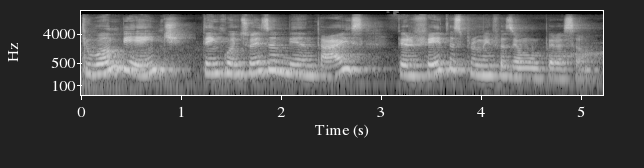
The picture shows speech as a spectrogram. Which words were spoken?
que o ambiente tem condições ambientais perfeitas para mim fazer uma operação.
